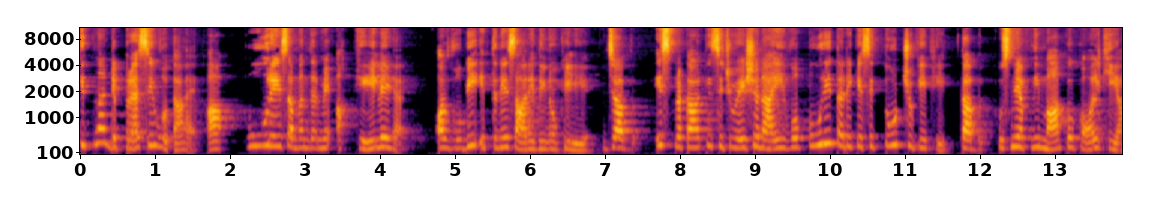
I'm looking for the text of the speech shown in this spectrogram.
कितना डिप्रेसिव होता है। आप पूरे समंदर में अकेले हैं और वो भी इतने सारे दिनों के लिए। जब इस प्रकार की सिचुएशन आई, वो पूरी तरीके से टूट चुकी थी। तब उसने अपनी माँ को कॉल किया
